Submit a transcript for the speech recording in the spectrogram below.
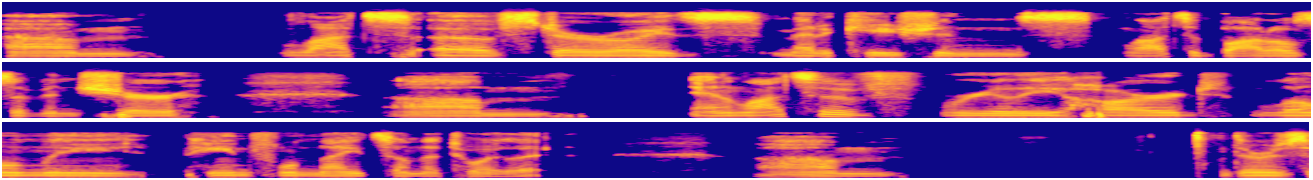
Um, lots of steroids, medications, lots of bottles of Ensure, um, and lots of really hard, lonely, painful nights on the toilet. Um, there's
